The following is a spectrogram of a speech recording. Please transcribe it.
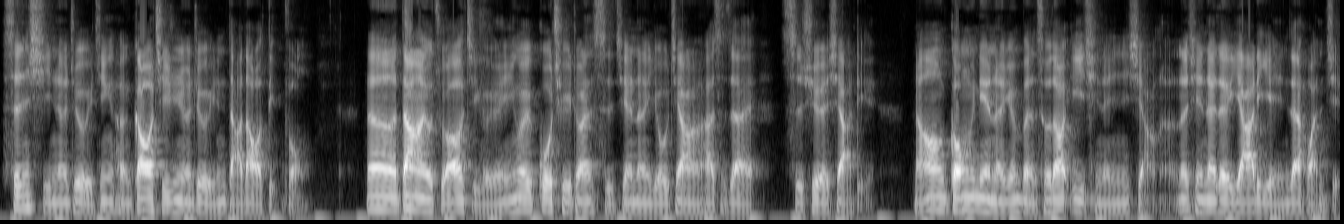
升息呢就已经很高几率呢就已经达到顶峰。那当然有主要几个原因，因为过去一段时间呢，油价呢它是在持续的下跌，然后供应链呢原本受到疫情的影响呢，那现在这个压力也已经在缓解，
